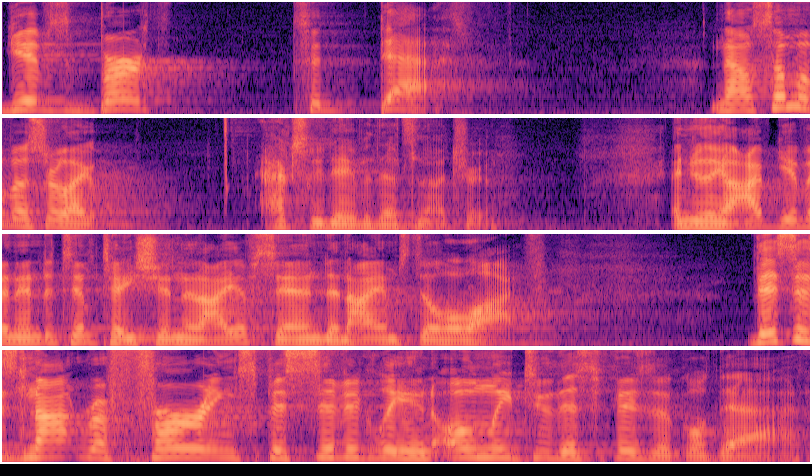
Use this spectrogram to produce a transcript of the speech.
gives birth to death. Now, some of us are like, actually, David, that's not true. And you think, I've given in to temptation and I have sinned and I am still alive. This is not referring specifically and only to this physical death.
